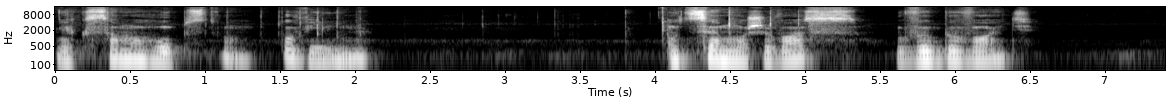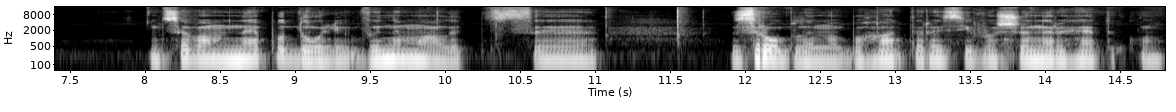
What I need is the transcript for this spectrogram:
як самогубство, повільне. Оце може вас вибивати. Це вам не по долі, ви не мали. Це зроблено багато разів вашу енергетику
